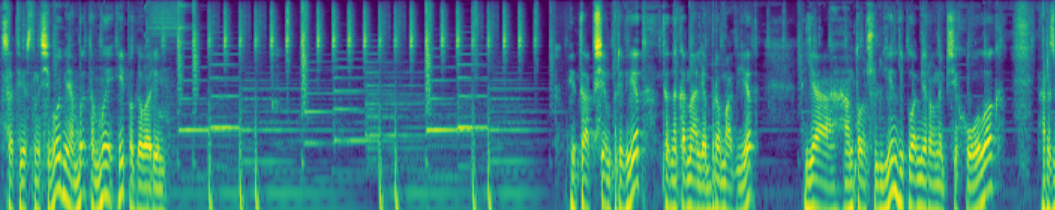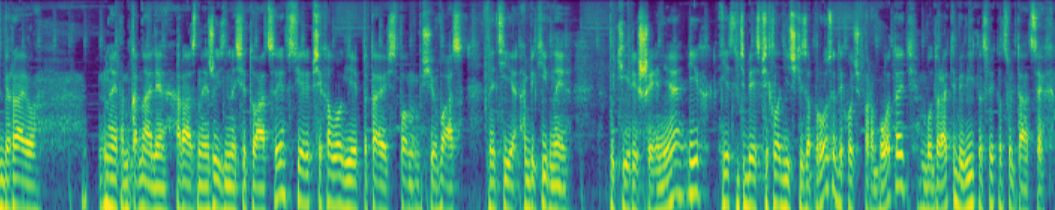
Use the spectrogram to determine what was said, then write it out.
Соответственно, сегодня об этом мы и поговорим. Итак, всем привет! Ты на канале Бромовед. Я Антон Шульгин, дипломированный психолог. Разбираю на этом канале разные жизненные ситуации в сфере психологии. Пытаюсь с помощью вас найти объективные пути решения их. Если у тебя есть психологические запросы, ты хочешь поработать, буду рад тебя видеть на своих консультациях.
